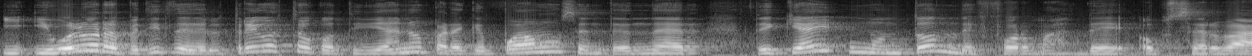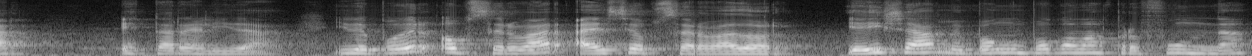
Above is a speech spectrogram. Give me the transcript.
Y, y, vuelvo a repetirte, te lo traigo esto cotidiano para que podamos entender de que hay un montón de formas de observar esta realidad y de poder observar a ese observador. Y ahí ya me pongo un poco más profunda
